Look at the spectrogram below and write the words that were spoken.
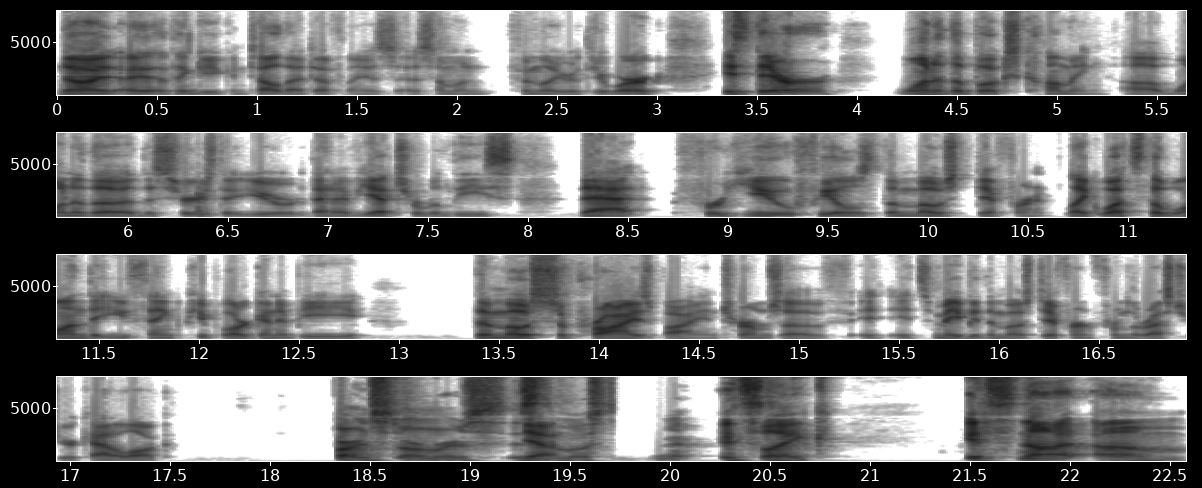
no, I, I think you can tell that definitely as, as someone familiar with your work. Is there one of the books coming, uh, one of the the series that you that have yet to release that for you feels the most different? Like, what's the one that you think people are going to be the most surprised by in terms of it, it's maybe the most different from the rest of your catalog? barnstormers is Yeah. the most it's like it's not um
